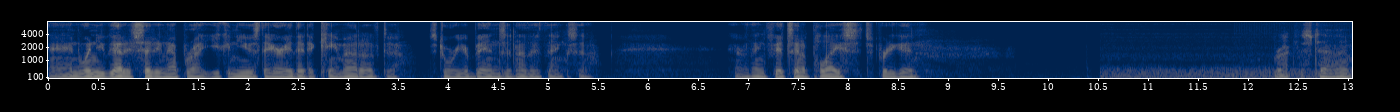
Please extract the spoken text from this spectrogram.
And when you've got it sitting upright, you can use the area that it came out of to store your bins and other things. So everything fits in a place. It's pretty good. Breakfast time.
